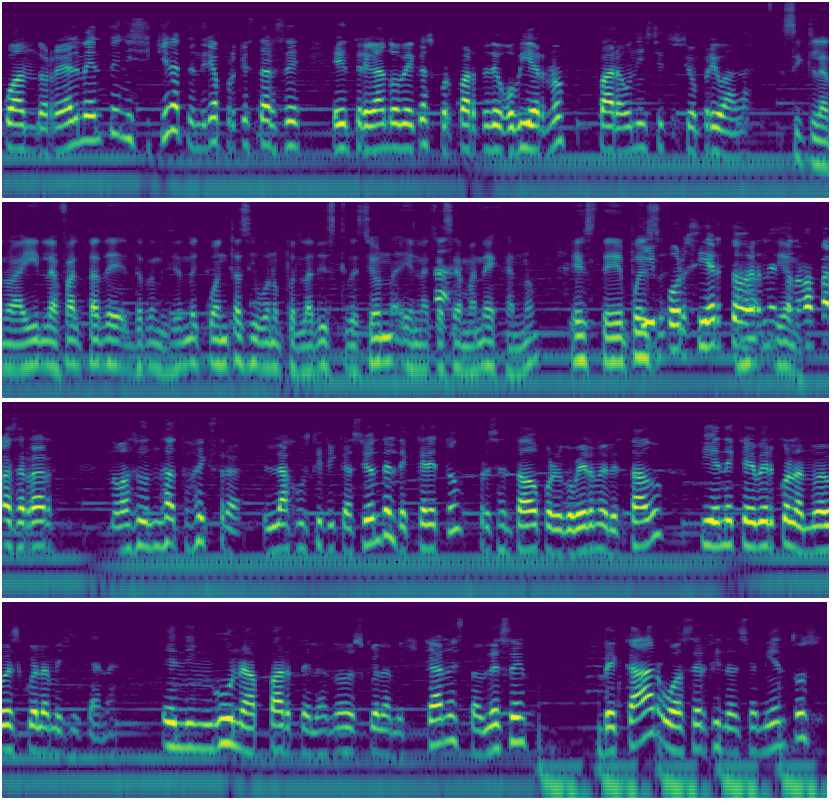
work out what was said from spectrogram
cuando realmente ni siquiera tendría por qué estarse entregando becas por parte de gobierno para una institución privada. Sí, claro, ahí la falta de, rendición de cuentas y bueno, pues la discreción en la que ah. se maneja, ¿no? Este, pues... Y por cierto, Ernesto, nomás para cerrar, nomás un dato extra. La justificación del decreto presentado por el gobierno del estado tiene que ver con la nueva escuela mexicana. En ninguna parte de la nueva escuela mexicana establece becar o hacer financiamientos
